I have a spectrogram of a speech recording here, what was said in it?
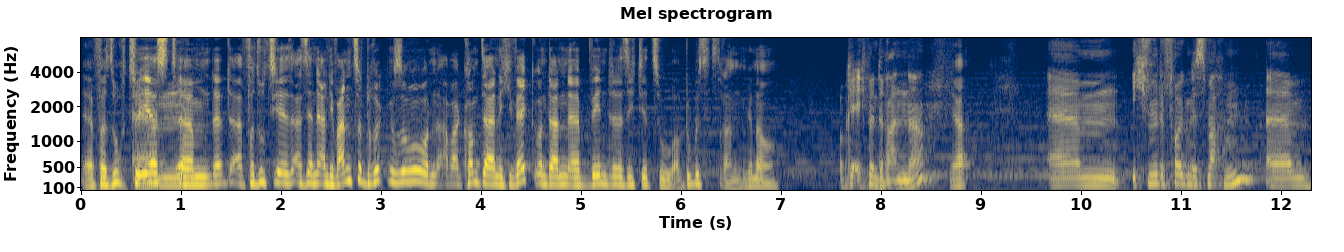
Er versucht zuerst, Ähm. ähm, er- er versucht sie also an die Wand zu drücken, so, und, aber kommt er nicht weg und dann äh, wendet er sich dir zu. Aber du bist jetzt dran, genau. Okay, ich bin dran, ne? Ja. Ähm, ich würde folgendes machen. Ähm,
